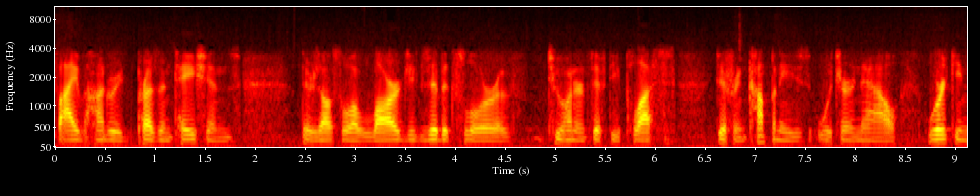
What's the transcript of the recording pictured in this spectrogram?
500 presentations, there's also a large exhibit floor of 250 plus different companies which are now working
